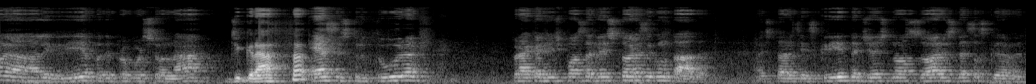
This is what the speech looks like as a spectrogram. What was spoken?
uma alegria poder proporcionar De graça. essa estrutura para que a gente possa ver a história ser contada, a história ser escrita diante dos nossos olhos dessas câmeras.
